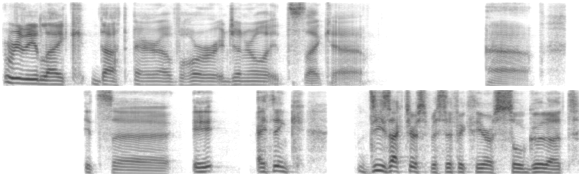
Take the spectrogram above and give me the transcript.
really like that era of horror in general. It's like uh, uh, it's uh, it. I think these actors specifically are so good at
